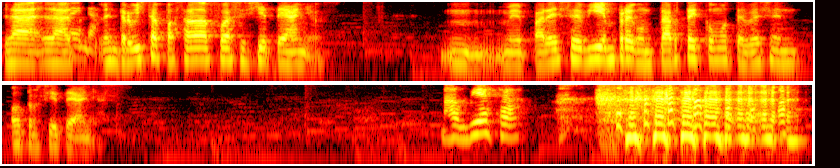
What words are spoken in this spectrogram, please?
La, la, la entrevista pasada fue hace siete años. Mm, me parece bien preguntarte cómo te ves en otros siete años. Más vieja.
